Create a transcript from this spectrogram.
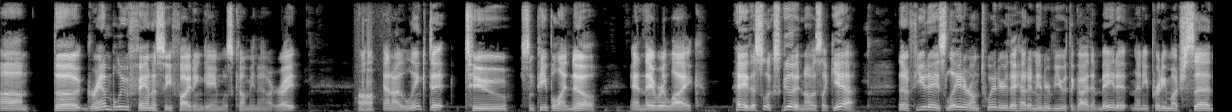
um, the Granblue Fantasy fighting game was coming out, right? Uh huh. and I linked it to some people I know, and they were like, "Hey, this looks good," and I was like, "Yeah." Then a few days later on Twitter, they had an interview with the guy that made it, and he pretty much said,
